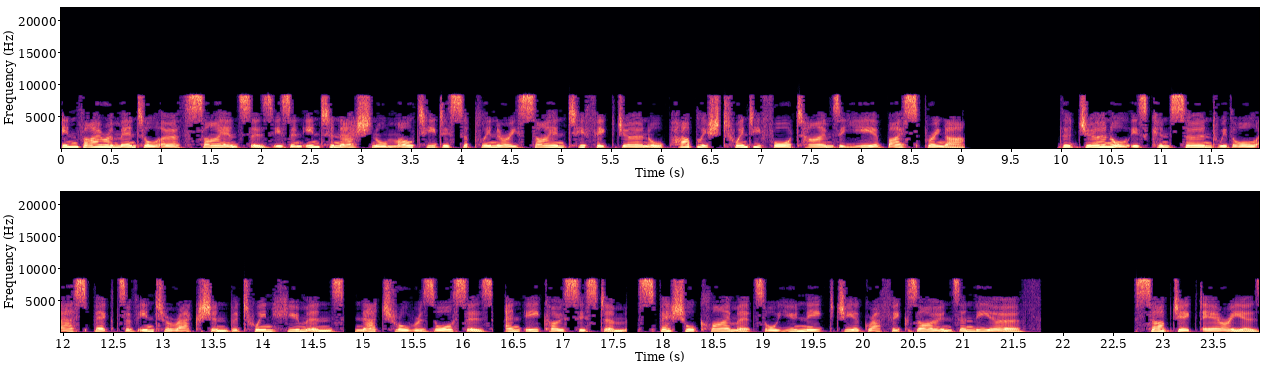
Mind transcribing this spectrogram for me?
Environmental Earth Sciences is an international multidisciplinary scientific journal published 24 times a year by Springer. The journal is concerned with all aspects of interaction between humans, natural resources, and ecosystem, special climates or unique geographic zones and the Earth. Subject areas,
